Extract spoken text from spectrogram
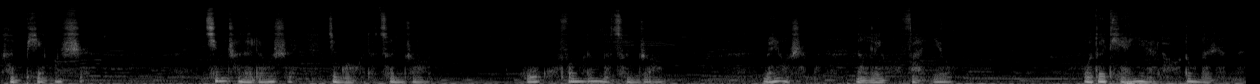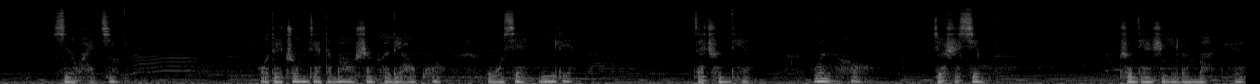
很平实。清澈的流水经过我的村庄，五谷丰登的村庄，没有什么能令我烦忧。我对田野劳动的人们心怀敬意，我对庄稼的茂盛和辽阔。无限依恋，在春天，问候就是幸福。春天是一轮满月，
